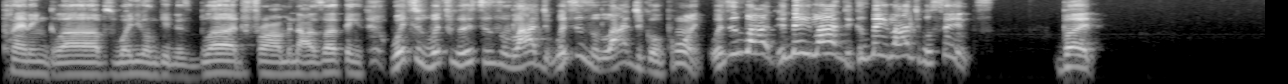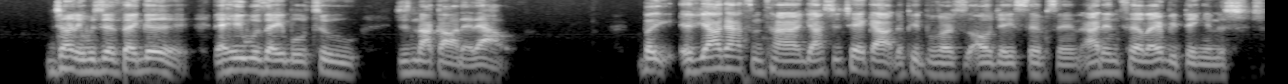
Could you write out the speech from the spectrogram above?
planting gloves, where you gonna get his blood from, and all those other things. Which is which which is a logic, which is a logical point. Which is logic. It made logic. It made logical sense. But Johnnie was just that good that he was able to just knock all that out. But if y'all got some time, y'all should check out the People versus OJ Simpson. I didn't tell everything in the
